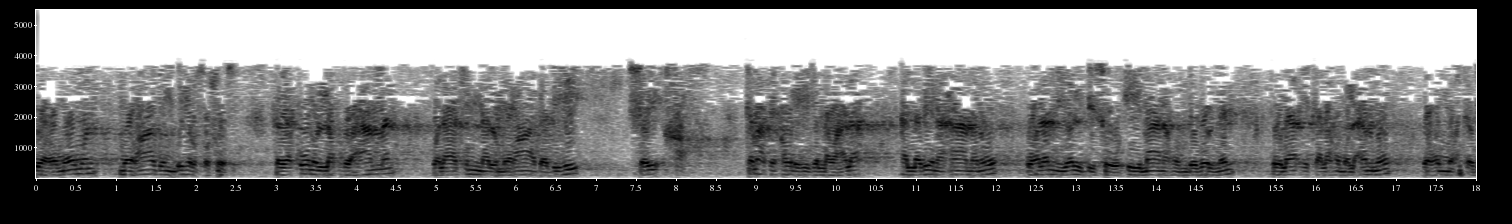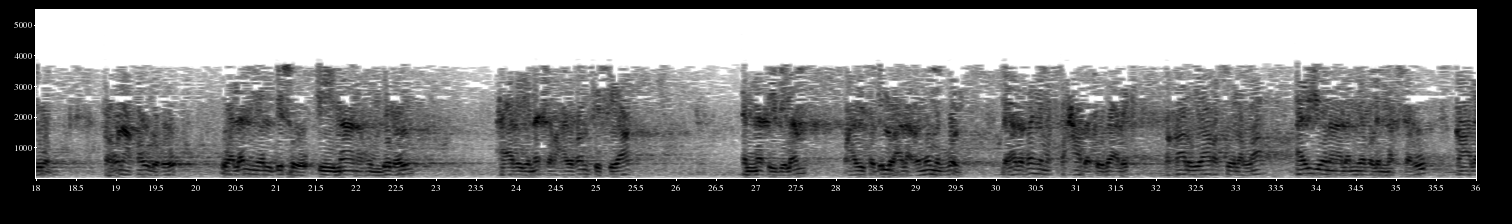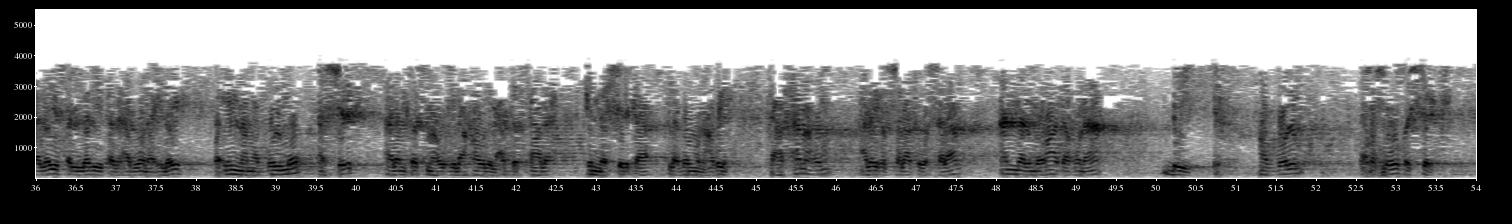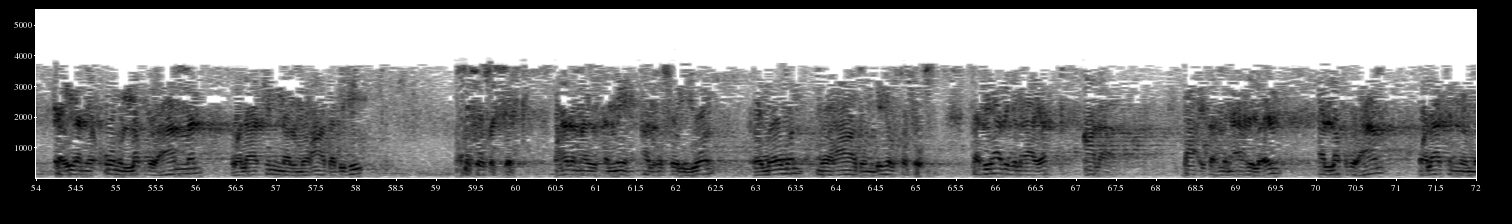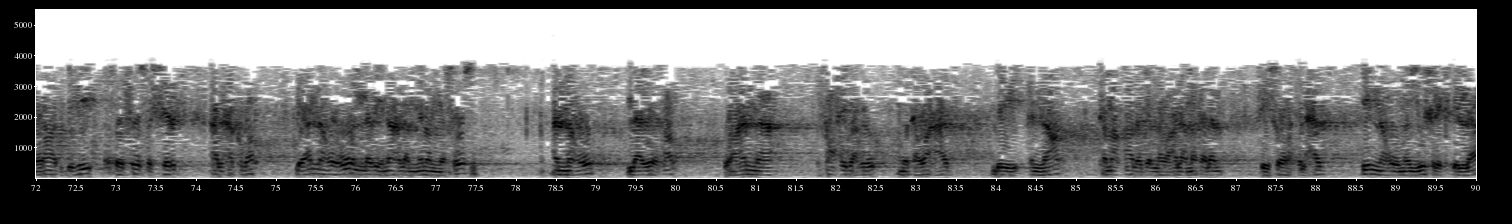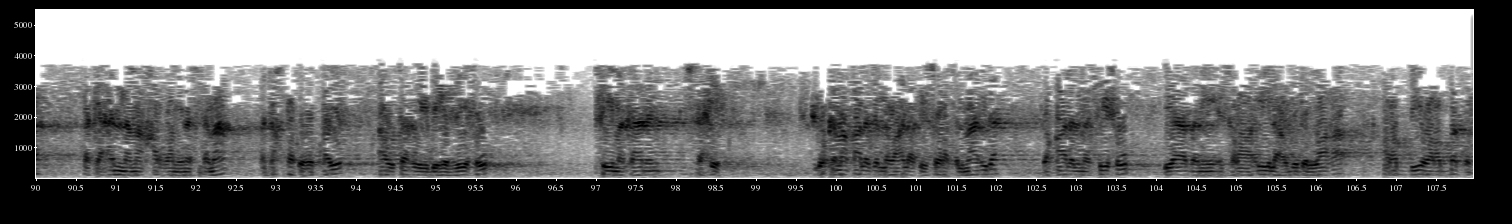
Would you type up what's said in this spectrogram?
وعموم مراد به الخصوص. فيكون اللفظ عاما ولكن المراد به شيء خاص. كما في قوله جل وعلا الذين آمنوا ولم يلبسوا إيمانهم بظلم أولئك لهم الأمن وهم مهتدون. فهنا قوله ولم يلبسوا إيمانهم بظلم هذه نشرة أيضا في سياق النفي بلم وهذه تدل على عموم الظلم. لهذا فهم الصحابة ذلك فقالوا يا رسول الله أينا لم يظلم نفسه؟ قال ليس الذي تذهبون إليه وإنما الظلم الشرك. ألم تسمعوا إلى قول العبد الصالح إن الشرك لظلم عظيم؟ فأفهمهم عليه الصلاة والسلام أن المراد هنا بالظلم خصوص الشرك فإذا يكون اللفظ عاما ولكن المراد به خصوص الشرك وهذا ما يسميه الأصوليون عموم مراد به الخصوص. ففي هذه الآية قال طائفة من أهل العلم اللفظ عام ولكن المراد به خصوص الشرك الأكبر لأنه هو الذي نعلم من النصوص أنه لا يغفر وأن صاحبه متوعد بالنار. كما قال جل وعلا مثلا في سورة الحج إنه من يشرك بالله فكأنما خر من السماء فتخطفه الطير أو تهوي به الريح في مكان سحيق وكما قال جل وعلا في سورة المائدة وقال المسيح يا بني إسرائيل اعبدوا الله ربي وربكم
